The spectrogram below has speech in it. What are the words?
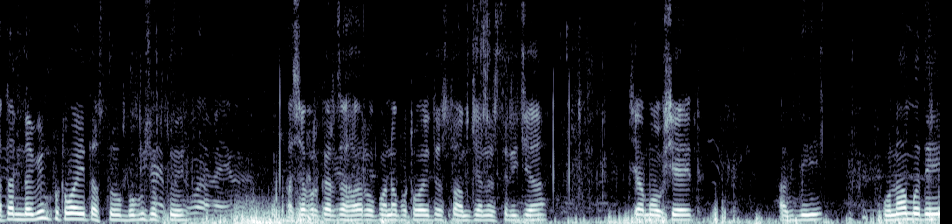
आता नवीन फुटवा येत असतो बघू शकतोय. अशा प्रकारचा हा रोपांना फुटवा येत असतो आमच्या नर्सरीच्या ज्या मावशी आहेत. अगदी उन्हामध्ये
